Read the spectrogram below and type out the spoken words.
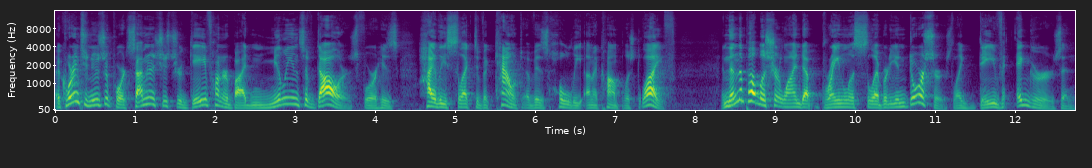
According to news reports, Simon & Schuster gave Hunter Biden millions of dollars for his highly selective account of his wholly unaccomplished life. And then the publisher lined up brainless celebrity endorsers like Dave Eggers and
